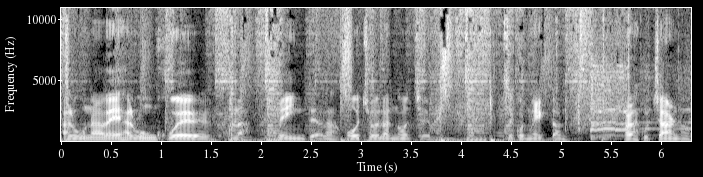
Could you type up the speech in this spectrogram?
alguna vez, algún jueves, a las 20, a las 8 de la noche, se conectan para escucharnos.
